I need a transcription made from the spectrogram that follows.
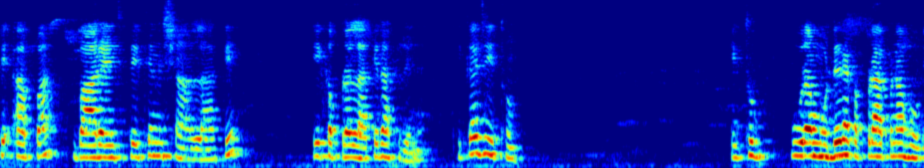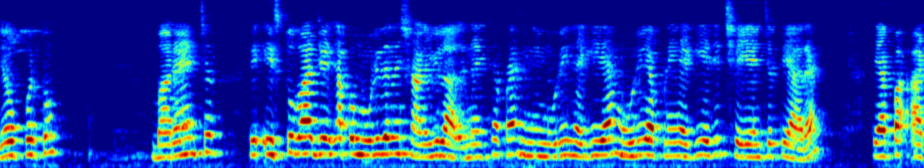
ਤੇ ਆਪਾਂ 12 ਇੰਚ ਤੇ ਇੱਥੇ ਨਿਸ਼ਾਨ ਲਾ ਕੇ ਇਹ ਕੱਪੜਾ ਲਾ ਕੇ ਰੱਖ ਦੇਣਾ। ਠੀਕ ਹੈ ਜੀ, ਇਥੋਂ। ਇਥੋਂ ਪੂਰਾ ਮੋਢੇ ਦਾ ਕੱਪੜਾ ਆਪਣਾ ਹੋ ਗਿਆ ਉੱਪਰ ਤੋਂ। 12 ਇੰਚ ਤੇ ਇਸ ਤੋਂ ਬਾਅਦ ਜੇ ਆਪਾਂ ਮੂਰੀ ਦਾ ਨਿਸ਼ਾਨ ਵੀ ਲਾ ਲੈਣਾ ਇੱਥੇ ਆਪਣਾ ਜਿੰਨੀ ਮੂਰੀ ਹੈਗੀ ਆ ਮੂਰੀ ਆਪਣੀ ਹੈਗੀ ਹੈ ਜੀ 6 ਇੰਚ ਤਿਆਰ ਹੈ ਤੇ ਆਪਾਂ 8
